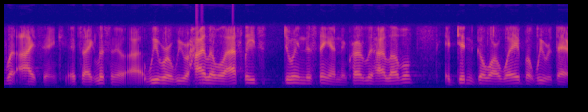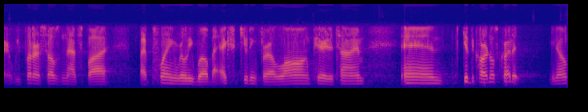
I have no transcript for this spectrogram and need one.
what I think. It's like listen, uh, we were we were high level athletes doing this thing at an incredibly high level. It didn't go our way, but we were there. We put ourselves in that spot by playing really well, by executing for a long period of time and give the Cardinals credit. You know,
